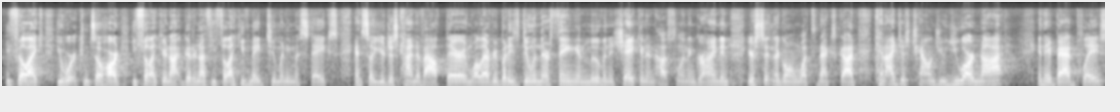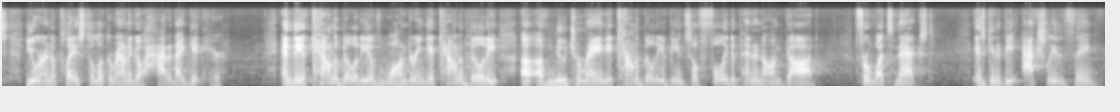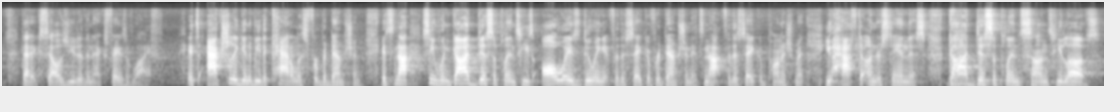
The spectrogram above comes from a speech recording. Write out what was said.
you feel like you're working so hard. You feel like you're not good enough. You feel like you've made too many mistakes. And so you're just kind of out there. And while everybody's doing their thing and moving and shaking and hustling and grinding, you're sitting there going, What's next, God? Can I just challenge you? You are not in a bad place. You are in a place to look around and go, How did I get here? And the accountability of wandering, the accountability uh, of new terrain, the accountability of being so fully dependent on God for what's next is going to be actually the thing that excels you to the next phase of life it's actually going to be the catalyst for redemption. It's not, see, when God disciplines, He's always doing it for the sake of redemption. It's not for the sake of punishment. You have to understand this. God disciplines sons He loves.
